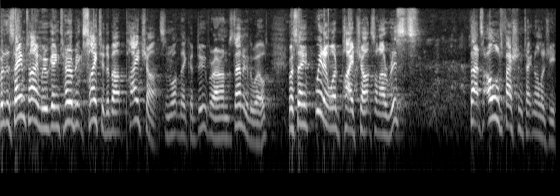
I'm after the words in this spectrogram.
But at the same time, we were getting terribly excited about pie charts and what they could do for our understanding of the world. We're saying, we don't want pie charts on our wrists. That's old-fashioned technology.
